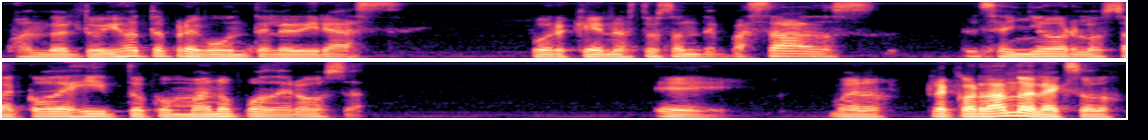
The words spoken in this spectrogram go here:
Cuando el- tu hijo te pregunte, le dirás, porque nuestros antepasados, el Señor los sacó de Egipto con mano poderosa. Eh, bueno, recordando el Éxodo,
